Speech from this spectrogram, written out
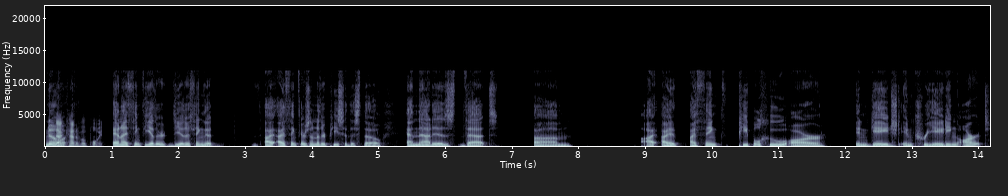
No, that kind of a point. point and I think the other the other thing that I, I think there's another piece of this though, and that is that um, I, I I think people who are engaged in creating art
